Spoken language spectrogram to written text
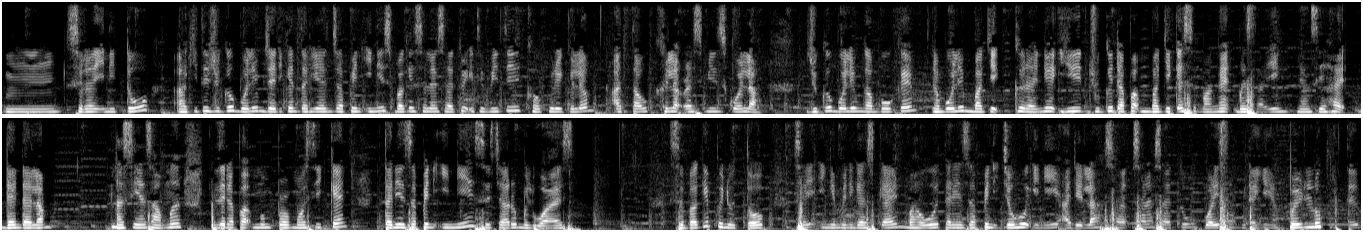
Hmm, selain itu, uh, kita juga boleh menjadikan tarian Japin ini sebagai salah satu aktiviti kurikulum atau kelab rasmi sekolah. Juga boleh menggabungkan dan boleh membangkit kerana ia juga dapat membagikan semangat bersaing yang sihat dan dalam masa yang sama kita dapat mempromosikan tarian Japin ini secara meluas. Sebagai penutup, saya ingin menegaskan bahawa tarian Zapin Johor ini adalah salah satu warisan budaya yang perlu kita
